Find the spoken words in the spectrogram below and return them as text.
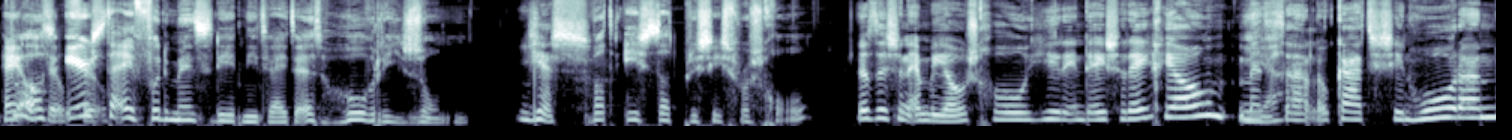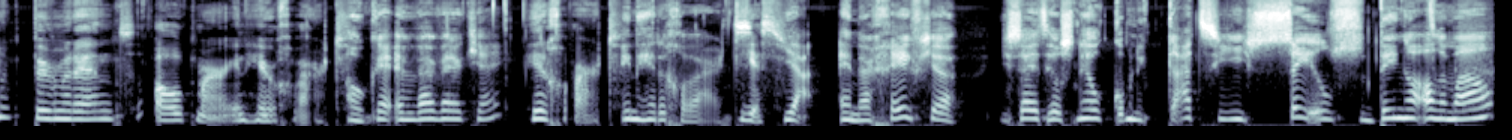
Hey, als eerste even voor de mensen die het niet weten. Het Horizon. Yes. Wat is dat precies voor school? Dat is een mbo-school hier in deze regio. Met ja. uh, locaties in Horen, Purmerend, Alkmaar in Heergewaard. Oké, okay, en waar werk jij? Heergewaard. In Heergewaard. Yes. Ja, en daar geef je, je zei het heel snel, communicatie, sales, dingen allemaal.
